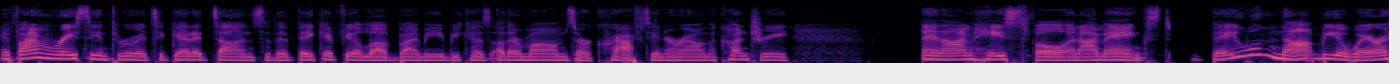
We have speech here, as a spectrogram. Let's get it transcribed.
If I'm racing through it to get it done so that they could feel loved by me because other moms are crafting around the country, and I'm hasteful and I'm angst, they will not be aware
